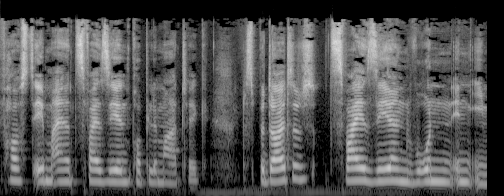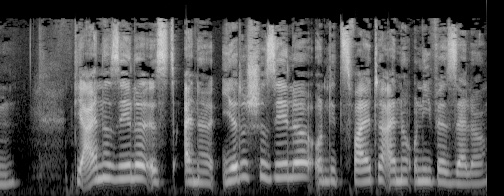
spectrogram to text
Faust eben eine Zwei-Seelen-Problematik. Das bedeutet, zwei Seelen wohnen in ihm. Die eine Seele ist eine irdische Seele und die zweite eine universelle.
